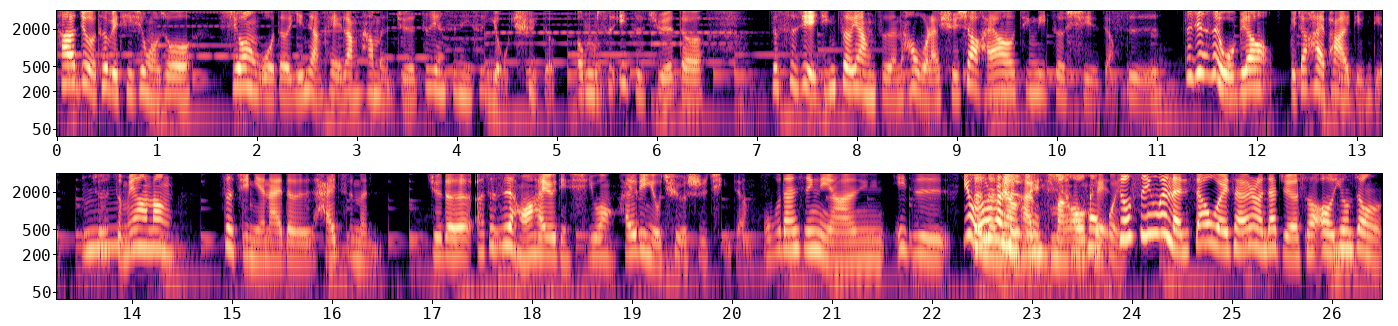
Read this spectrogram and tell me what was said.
他就有特别提醒我说，希望我的演讲可以让他们觉得这件事情是有趣的，而不是一直觉得。这世界已经这样子了，然后我来学校还要经历这些，这样是这件事我比较比较害怕一点点，就是怎么样让这几年来的孩子们。觉得啊，这世界好像还有一点希望，还有点有趣的事情，这样子。我不担心你啊，你一直因为正能量还蛮 OK，就是因为冷消维才会让人家觉得说，哦，用这种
